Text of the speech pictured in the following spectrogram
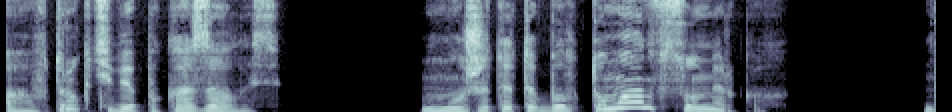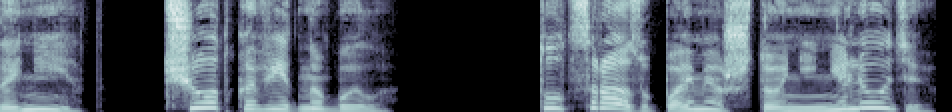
А вдруг тебе показалось? Может, это был туман в сумерках? Да нет, Четко видно было. Тут сразу поймешь, что они не люди,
